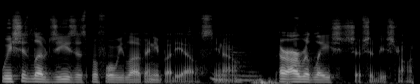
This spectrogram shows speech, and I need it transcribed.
we should love Jesus before we love anybody else, you know. Mm-hmm. Or our relationship should be strong.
